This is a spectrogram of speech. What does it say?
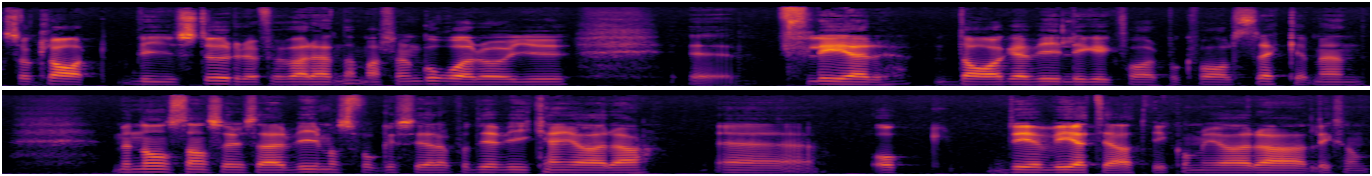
såklart blir ju större för varenda match som går och ju eh, fler dagar vi ligger kvar på kvalsträcket. Men, men någonstans är det så här, vi måste fokusera på det vi kan göra eh, och det vet jag att vi kommer göra liksom,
